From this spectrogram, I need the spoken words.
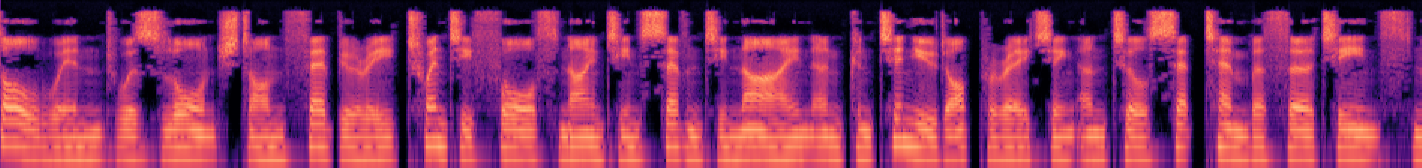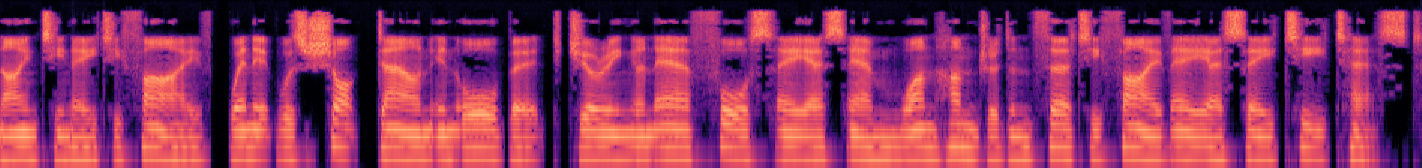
SolWind was launched on February 24, 1979 and continued operating until September 13, 1985, when it was shot down in orbit during an Air Force ASM-135 ASAT test.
